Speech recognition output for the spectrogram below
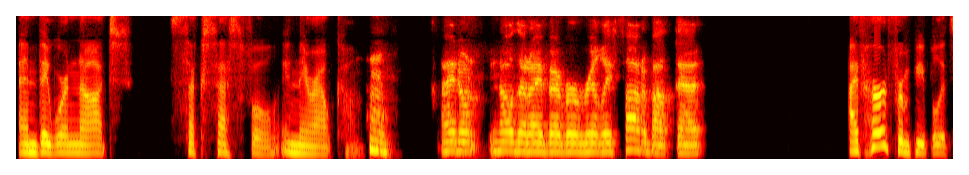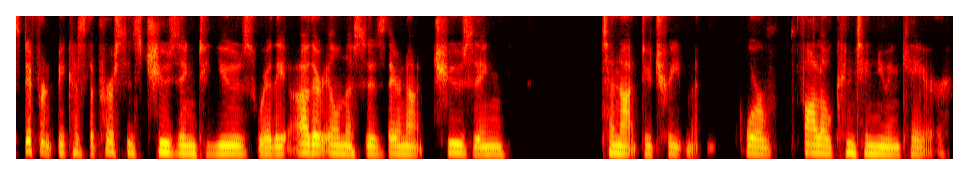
and they were not successful in their outcome? Hmm. I don't know that I've ever really thought about that. I've heard from people it's different because the person's choosing to use where the other illnesses, they're not choosing to not do treatment or follow continuing care.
